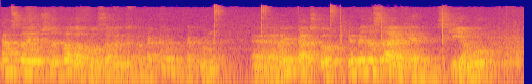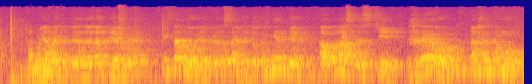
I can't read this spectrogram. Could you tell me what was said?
там сказали, что два вопроса, об этом протоколе, протокольно. Э, говорит так, что вы предоставите схему, я так, э, это первое, и второе, предоставите документы о властности ЖРЭО наших домов.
